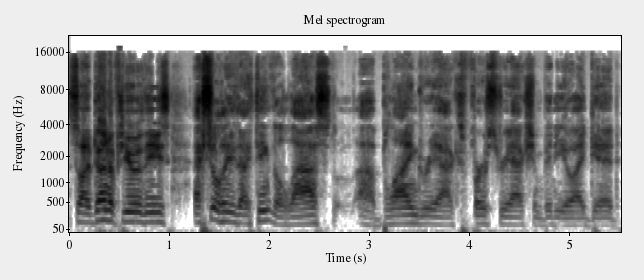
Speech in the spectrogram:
so I've done a few of these. Actually, I think the last uh, blind react first reaction video I did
